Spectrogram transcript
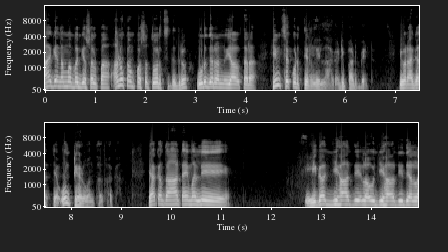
ಹಾಗೆ ನಮ್ಮ ಬಗ್ಗೆ ಸ್ವಲ್ಪ ಅನುಕಂಪ ಸಹ ತೋರಿಸ್ತಿದ್ರು ಹುಡುಗರನ್ನು ಯಾವ ಥರ ಹಿಂಸೆ ಕೊಡ್ತಿರಲಿಲ್ಲ ಆಗ ಡಿಪಾರ್ಟ್ಮೆಂಟ್. ಇವರ ಅಗತ್ಯ ಉಂಟು ಹೇಳುವಂಥದ್ದು ಆಗ. ಯಾಕಂತ ಆ ಟೈಮಲ್ಲಿ ಈಗ ಜಿಹಾದ್, ಲವ್ ಜಿಹಾದ್ ಇದೆಲ್ಲ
